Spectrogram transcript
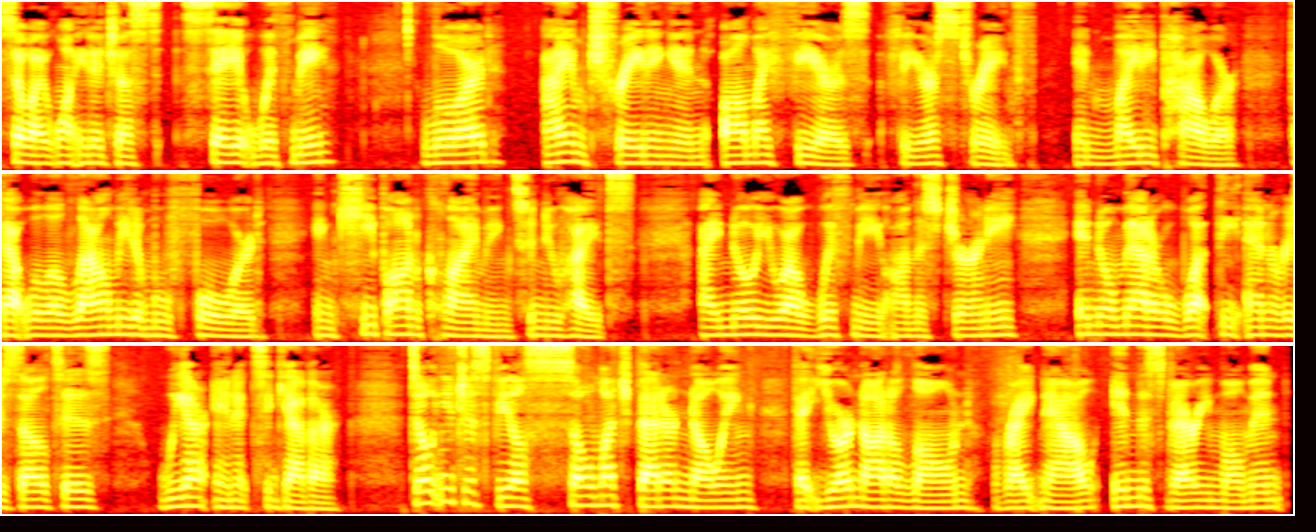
So I want you to just say it with me. Lord, I am trading in all my fears for your strength and mighty power that will allow me to move forward and keep on climbing to new heights. I know you are with me on this journey, and no matter what the end result is, we are in it together. Don't you just feel so much better knowing that you're not alone right now in this very moment?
